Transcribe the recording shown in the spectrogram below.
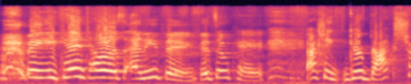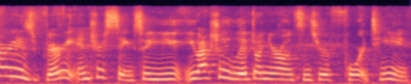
but he can't tell us anything. It's okay. Actually, your backstory is very interesting. So you, you actually lived on your own since you were 14.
